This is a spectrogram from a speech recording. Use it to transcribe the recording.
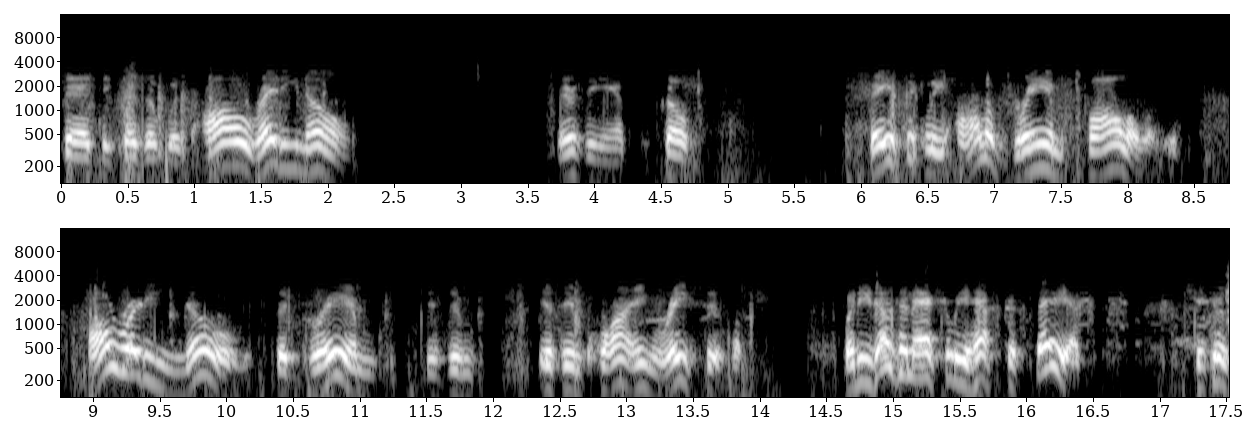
said because it was already known. There's the answer. So basically, all of Graham's followers already know that Graham is im- is implying racism, but he doesn't actually have to say it because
